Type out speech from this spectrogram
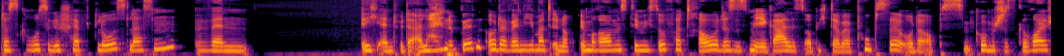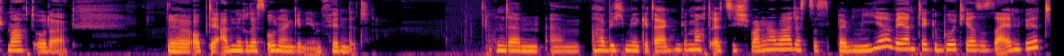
das große Geschäft loslassen, wenn ich entweder alleine bin oder wenn jemand noch im Raum ist, dem ich so vertraue, dass es mir egal ist, ob ich dabei pupse oder ob es ein komisches Geräusch macht oder äh, ob der andere das unangenehm findet. Und dann ähm, habe ich mir Gedanken gemacht, als ich schwanger war, dass das bei mir während der Geburt ja so sein wird,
